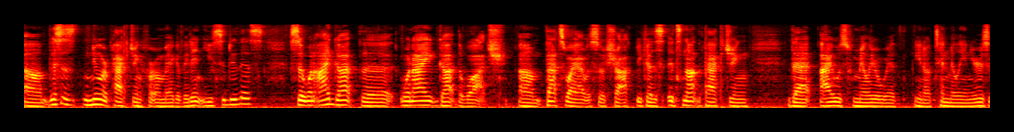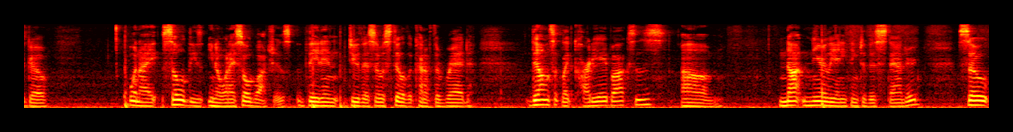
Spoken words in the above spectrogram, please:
um, this is newer packaging for Omega. They didn't used to do this. So when I got the when I got the watch, um, that's why I was so shocked because it's not the packaging that I was familiar with, you know, 10 million years ago. When I sold these, you know, when I sold watches, they didn't do this. It was still the kind of the red. They almost look like Cartier boxes. Um, not nearly anything to this standard. So,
